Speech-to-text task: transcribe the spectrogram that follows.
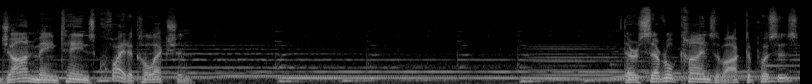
John maintains quite a collection. There are several kinds of octopuses,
